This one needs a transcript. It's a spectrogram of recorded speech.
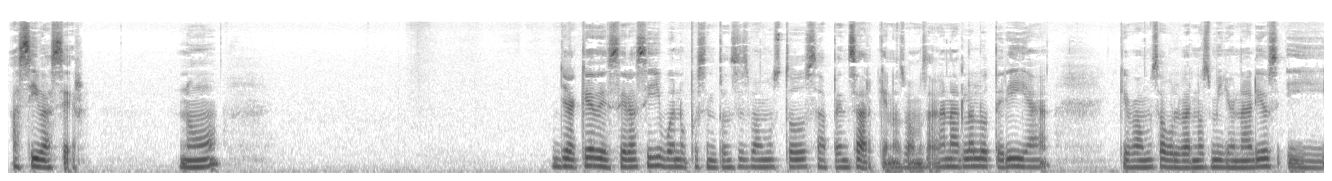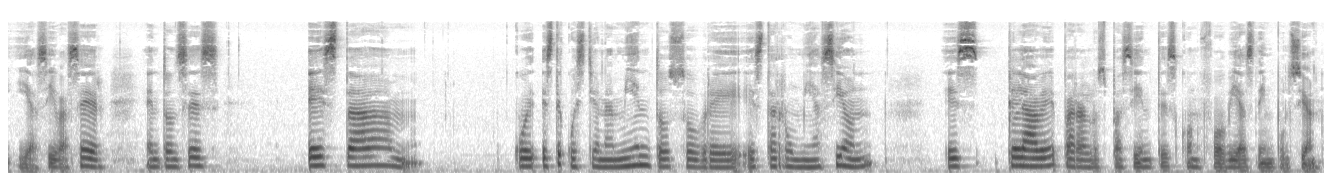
así va a ser, ¿no? Ya que de ser así, bueno, pues entonces vamos todos a pensar que nos vamos a ganar la lotería, que vamos a volvernos millonarios y, y así va a ser. Entonces, este cuestionamiento sobre esta rumiación es clave para los pacientes con fobias de impulsión.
